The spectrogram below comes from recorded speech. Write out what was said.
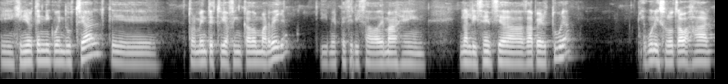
ingeniero técnico industrial, que actualmente estoy afincado en Marbella y me he especializado además en las licencias de apertura y bueno, y suelo trabajar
